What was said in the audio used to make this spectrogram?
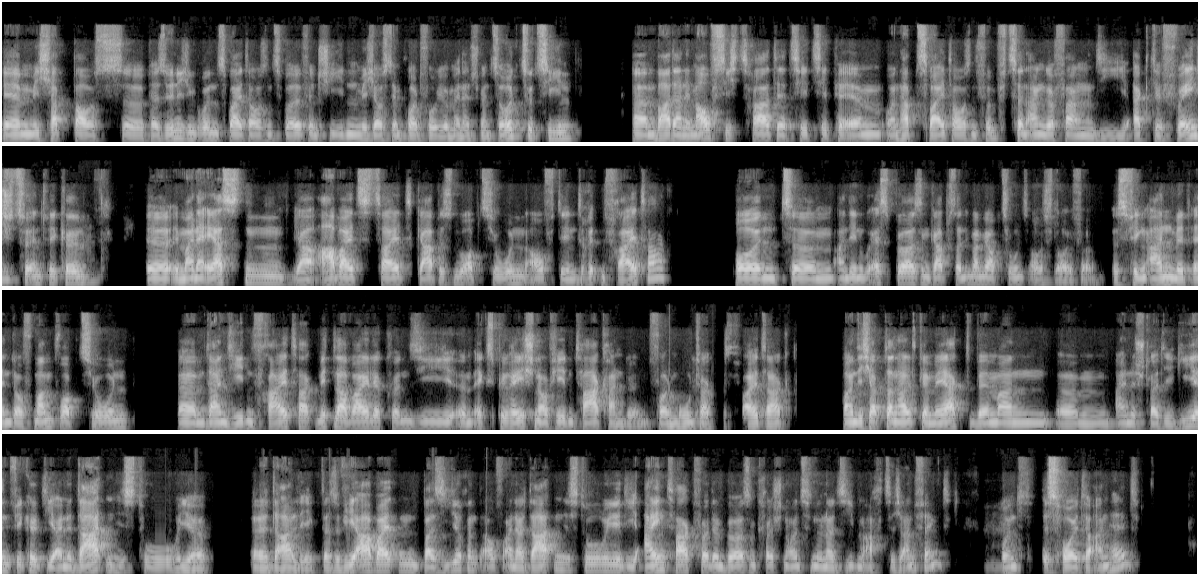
Ähm, ich habe aus äh, persönlichen Gründen 2012 entschieden, mich aus dem Portfolio-Management zurückzuziehen. Ähm, war dann im Aufsichtsrat der CCPM und habe 2015 angefangen, die Active Range zu entwickeln. Mhm. Äh, in meiner ersten ja, Arbeitszeit gab es nur Optionen auf den dritten Freitag. Und ähm, an den US-Börsen gab es dann immer mehr Optionsausläufe. Es fing an mit End-of-Month-Optionen, ähm, dann jeden Freitag. Mittlerweile können Sie ähm, Expiration auf jeden Tag handeln, von Montag bis Freitag. Und ich habe dann halt gemerkt, wenn man ähm, eine Strategie entwickelt, die eine Datenhistorie äh, darlegt. Also wir arbeiten basierend auf einer Datenhistorie, die ein Tag vor dem Börsencrash 1987 anfängt mhm. und bis heute anhält.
